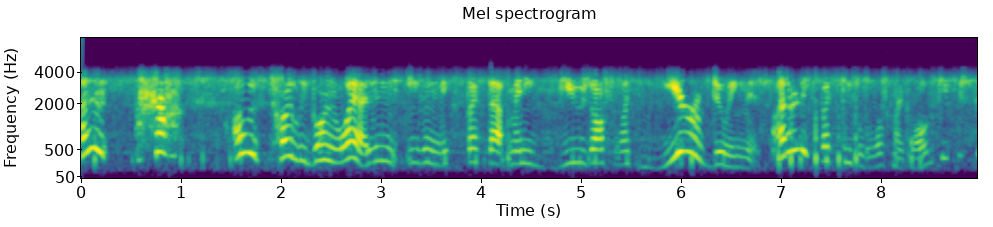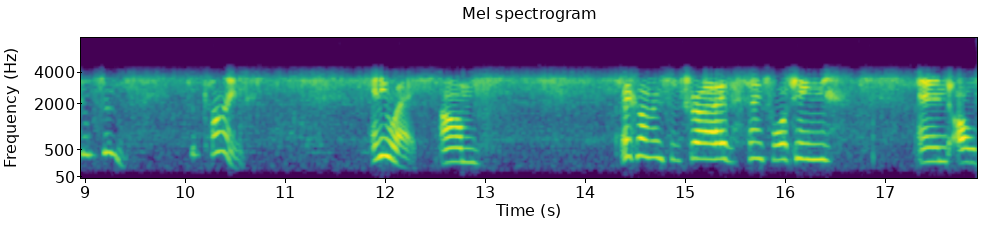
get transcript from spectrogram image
I didn't. I was totally blown away. I didn't even expect that many views after like a year of doing this. I don't expect people to watch my vlogs. People still do. So kind. Anyway, um, like, comment, subscribe. Thanks for watching and I'll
